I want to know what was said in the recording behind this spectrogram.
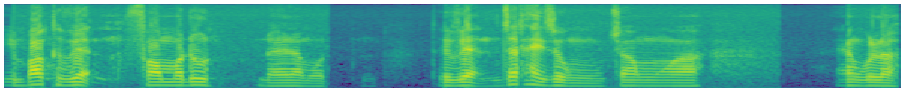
import thư viện form module đây là một thư viện rất hay dùng trong uh, Angular.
